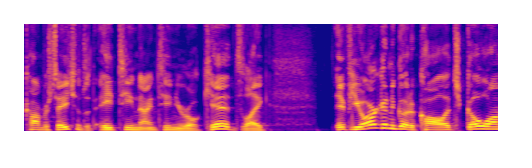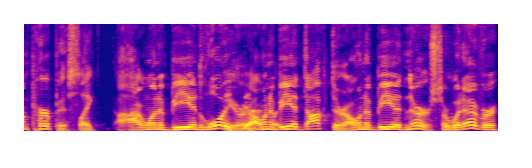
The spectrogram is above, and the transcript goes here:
conversations with 18, 19 year old kids, like if you are going to go to college, go on purpose. Like I want to be a lawyer, exactly. I want to be a doctor, I want to be a nurse or whatever,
